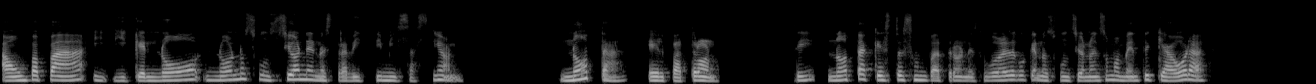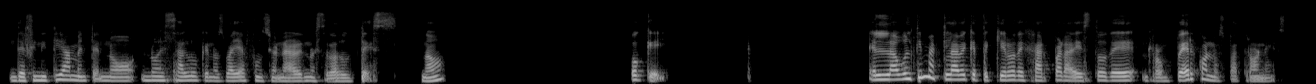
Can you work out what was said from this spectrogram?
a un papá y, que no, no nos funcione nuestra victimización. Nota el patrón, ¿sí? Nota que esto es un patrón, es algo que nos funcionó en su momento y que ahora definitivamente no, no es algo que nos vaya a funcionar en nuestra adultez, ¿no? Ok. La última clave que te quiero dejar para esto de romper con los patrones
